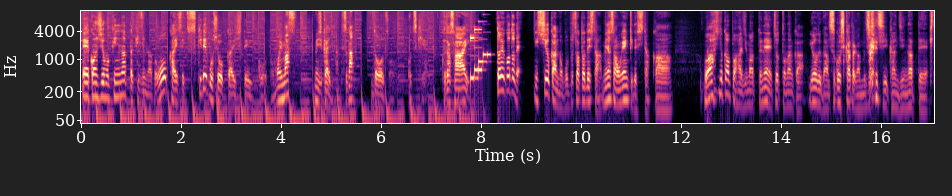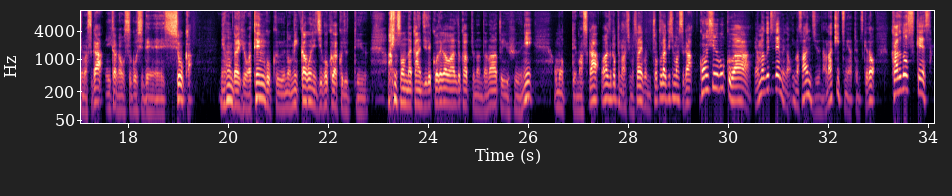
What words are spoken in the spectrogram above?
えー、今週も気になった記事などを解説好きでご紹介していこうと思います。短い時間ですが、どうぞお付き合いください。ということで、一週間のご無沙汰でした。皆さんお元気でしたか？ワールドカップ始まってね、ちょっとなんか夜が過ごし方が難しい感じになってきてますが、いかがお過ごしでしょうか？日本代表は天国の3日後に地獄が来るっていう、あの、そんな感じで、これがワールドカップなんだなというふうに思ってますが、ワールドカップの話も最後にちょっとだけしますが、今週僕は山口ゼミの今37キッズにやってるんですけど、カルドス・ケイさん。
